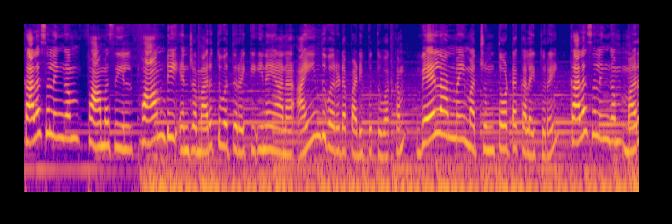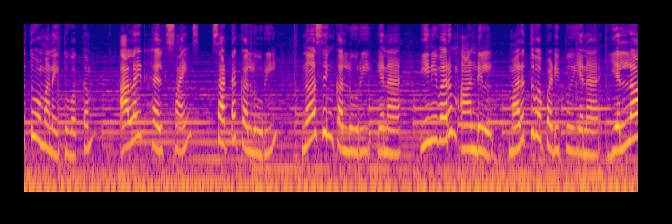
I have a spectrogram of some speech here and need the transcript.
Kalasalingam ஃபார்மசியில் ஃபார்ம்டி என்ற மருத்துவத்துறைக்கு இணையான ஐந்து வருட படிப்பு துவக்கம் வேளாண்மை மற்றும் தோட்டக்கலைத்துறை கலசலிங்கம் மருத்துவமனை துவக்கம் அலைட் ஹெல்த் சயின்ஸ் சட்டக்கல்லூரி நர்சிங் கல்லூரி என இனி வரும் ஆண்டில் மருத்துவ படிப்பு என எல்லா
